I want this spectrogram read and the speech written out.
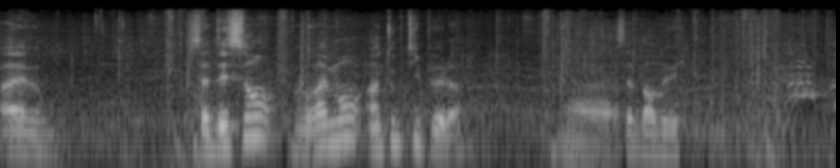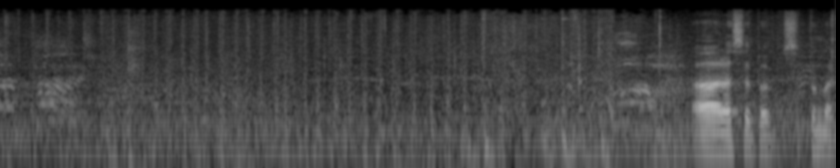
Ouais, bon. Ça descend vraiment un tout petit peu là, Ouais. sa barre de vie. Ah là, c'est pas, c'est pas mal.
